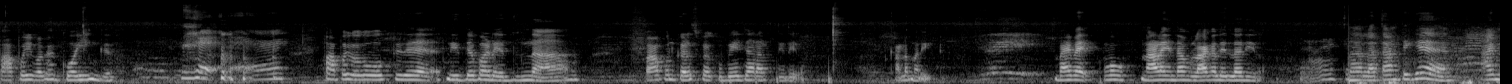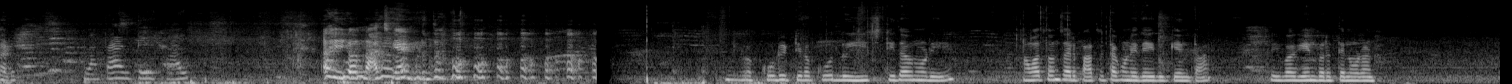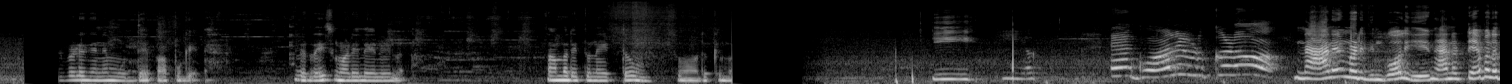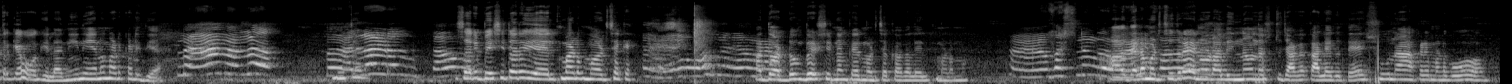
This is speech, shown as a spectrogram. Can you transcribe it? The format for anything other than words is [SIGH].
ಪಾಪು ಇವಾಗ ಗೋಯಿಂಗ್ [LAUGHS] ಪಾಪ ಇವಾಗ ಹೋಗ್ತಿದೆ ನಿದ್ದೆ ಮಾಡಿ ಎದ್ದನ್ನ ಪಾಪನ ಕಳಿಸ್ಬೇಕು ಬೇಜಾರಾಗ್ತಿದೆ. ಮರಿ ಬಾಯ್ ಬಾಯ್ ಓ ನಾಳೆಯಿಂದ ವ್ಲಾಗಲ್ಲಿಲ್ಲ ನೀನು. ನಾ ಲತಾಂಟಿಗೆ ಆಯ್ ಮಾಡು. ಲತಾ ಆಂಟಿ ಹಾಯ್ ಅಯ್ಯೋ ನಾಚಿಕೆ ಆಗ್ಬಿಡ್ತು. ಇವಾಗ ಕೂಡಿಟ್ಟಿರೋ ಕೂದಲು ಇಷ್ಟಿದಾವೆ ನೋಡಿ. ಅವತ್ತೊಂದು ಸಾರಿ ಪಾತ್ರೆ ತಗೊಂಡಿದ್ದೆ ಇದಕ್ಕೆ ಅಂತ. ಇವಾಗ ಏನು ಬರುತ್ತೆ ನೋಡೋಣ. ಬೆಳಗ್ಗೆನೆ ಮುದ್ದೆ ಪಾಪುಗೆ. ಇವತ್ತು ರೈಸ್ ಮಾಡಿಲ್ಲ ಏನೂ ಇಲ್ಲ. ಸಾಂಬಾರಿತ್ತು ಇತ್ತು ಸೊ ಅದಕ್ಕೆ ಈ ಏ ಗೋಲಿ ಹುಡ್ಕೊಳು. ನಾನೇನು ಮಾಡಿದ್ದೀನಿ ಗೋಲಿ? ನಾನು ಟೇಬಲ್ ಹತ್ರಕ್ಕೆ ಹೋಗಿಲ್ಲ. ನೀನು ಏನೋ ಮಾಡ್ಕೊಂಡಿದ್ಯಾ? ಸರಿ ಬೆಡ್ಶೀಟರು ಹೆಲ್ಪ್ ಮಾಡು ಮಡ್ಸಕ್ಕೆ. ಆ ದೊಡ್ಡ ಬೆಡ್ಶೀಟ್ ನಂಗೆ ಕೈಲಿ ಮಡ್ಸೋಕ್ಕಾಗಲ್ಲ ಹೆಲ್ಪ್ ಮಾಡಮ್ಮ. ಅದೆಲ್ಲ ಮಡ್ಸಿದ್ರೆ ನೋಡು ಅಲ್ಲಿ ಇನ್ನೊಂದಷ್ಟು ಜಾಗ ಖಾಲಿ ಆಗುತ್ತೆ. ಶೂನ ಆ ಕಡೆ ಮಡಗು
